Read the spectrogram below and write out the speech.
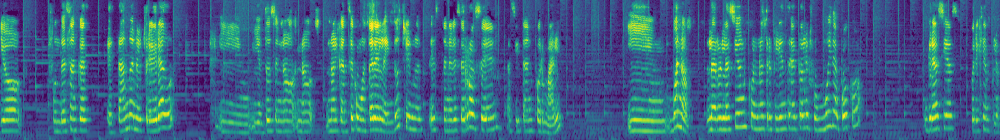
yo fundé Sancas estando en el pregrado y, entonces no, no, no, alcancé como a estar en la industria, no es tener ese roce así tan formal. Y bueno, la relación con nuestros clientes actuales fue muy de a poco, gracias, por ejemplo,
